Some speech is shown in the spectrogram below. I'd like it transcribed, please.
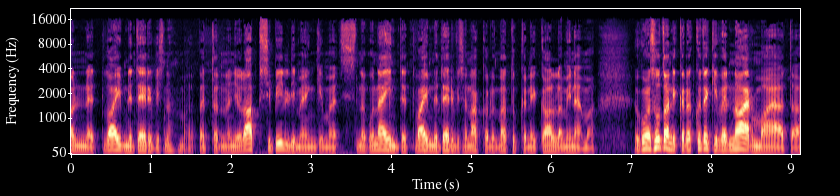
on, et vaimne tervis, noh, ma õpetan on ju lapsi pilli mängima, et siis nagu näinud, et vaimne tervis on hakanud natukene ikka alla minema. ja kui ma suudan ikka nagu kuidagi veel naerma ajada,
